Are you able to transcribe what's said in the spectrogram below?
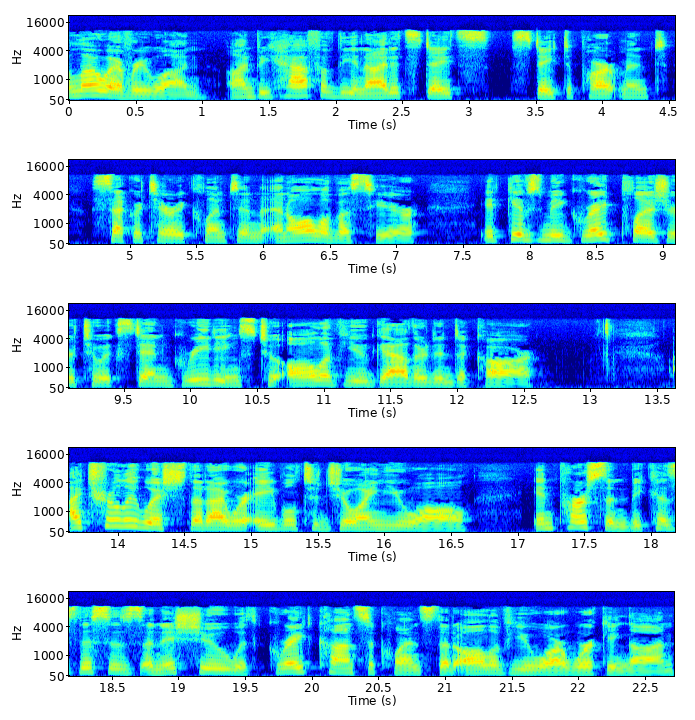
Hello, everyone. On behalf of the United States State Department, Secretary Clinton, and all of us here, it gives me great pleasure to extend greetings to all of you gathered in Dakar. I truly wish that I were able to join you all in person because this is an issue with great consequence that all of you are working on,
